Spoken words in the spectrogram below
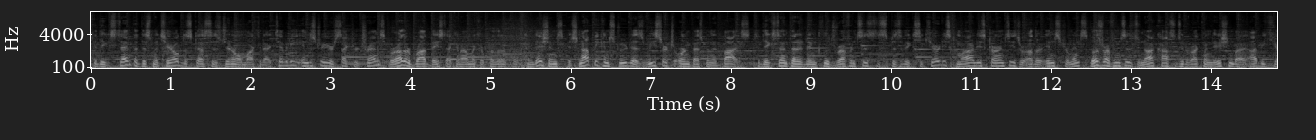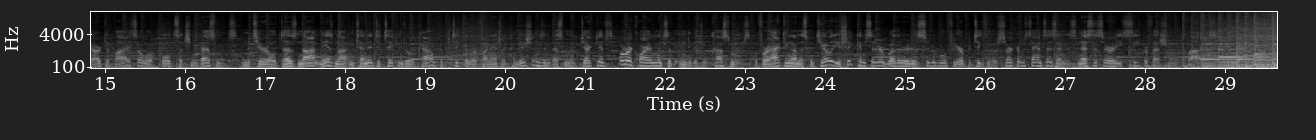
To the extent that this material discusses general market activity, industry or sector trends, or other broad based economic or political conditions, it should not be construed as research or investment advice. To the extent that it includes references references to specific securities, commodities, currencies, or other instruments. Those references do not constitute a recommendation by IBKR to buy, sell, or hold such investments. The material does not and is not intended to take into account the particular financial conditions, investment objectives, or requirements of individual customers. Before acting on this material, you should consider whether it is suitable for your particular circumstances and, as necessary, seek professional advice.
